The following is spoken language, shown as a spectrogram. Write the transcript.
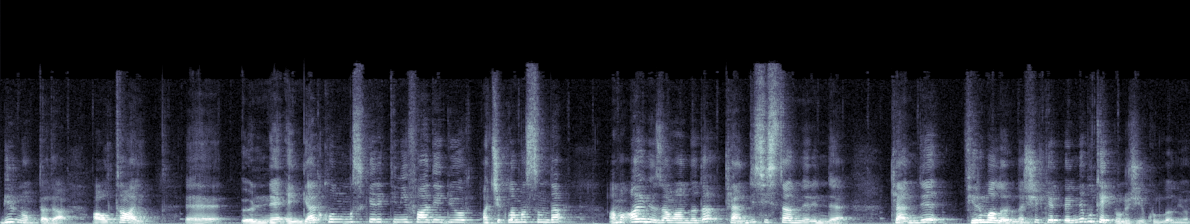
bir noktada 6 ay e, önüne engel konulması gerektiğini ifade ediyor açıklamasında ama aynı zamanda da kendi sistemlerinde, kendi firmalarında, şirketlerinde bu teknolojiyi kullanıyor.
